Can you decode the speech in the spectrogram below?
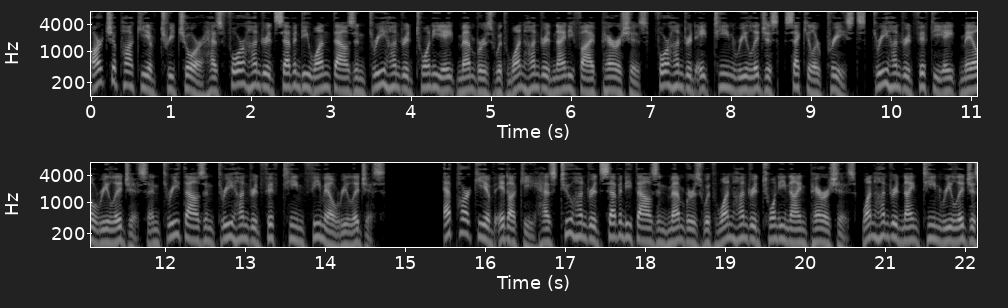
Archeparchy of Trichur has 471,328 members with 195 parishes, 418 religious, secular priests, 358 male religious and 3,315 female religious. Eparchy of Idukki has 270,000 members with 129 parishes, 119 religious,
